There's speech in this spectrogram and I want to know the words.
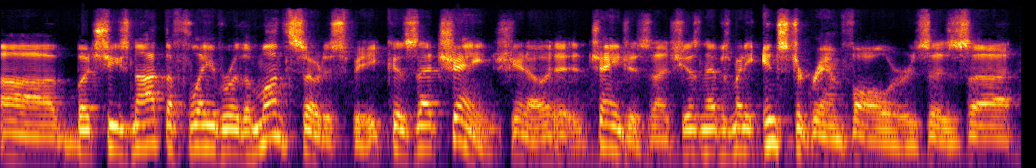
Uh, but she's not the flavor of the month, so to speak, because that changed. You know, it changes. Uh, she doesn't have as many Instagram followers as uh,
